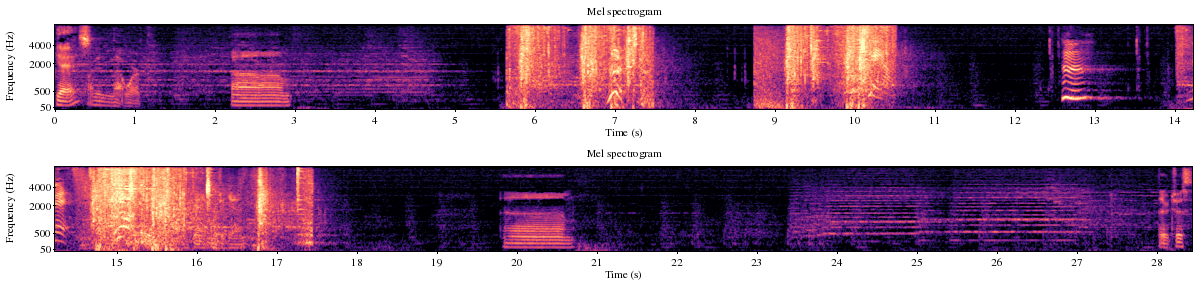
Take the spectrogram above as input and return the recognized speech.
Yes. Why didn't that work? Um. Hmm. Damage again. Um, they're just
